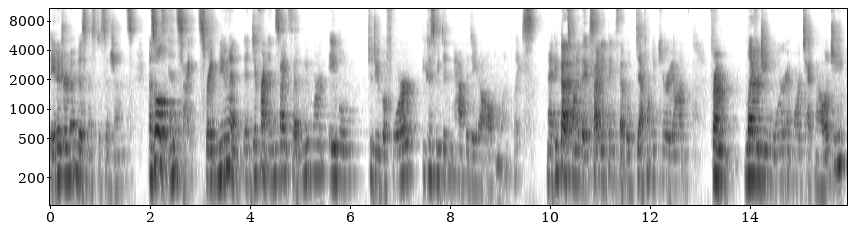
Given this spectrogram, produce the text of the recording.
data driven business decisions as well as insights right new and, and different insights that we weren't able to do before because we didn't have the data all in one place and i think that's one of the exciting things that will definitely carry on from leveraging more and more technology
